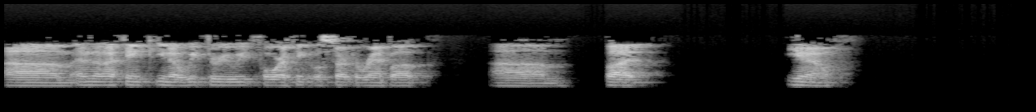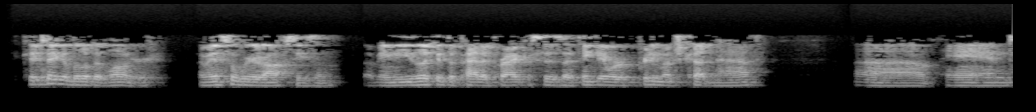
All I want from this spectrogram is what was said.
Um, and then I think you know week three, week four, I think it'll start to ramp up. Um, but you know, it could take a little bit longer. I mean, it's a weird off season. I mean, you look at the padded practices. I think they were pretty much cut in half. Um, and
